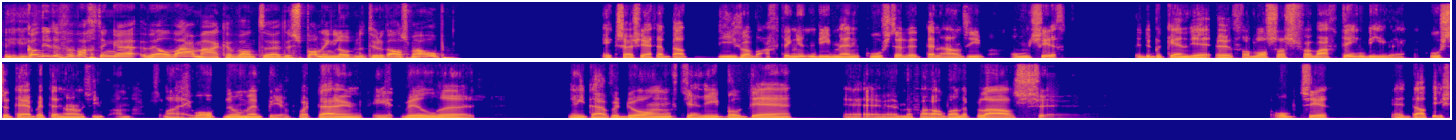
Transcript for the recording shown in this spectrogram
Mhm. Kan hij de verwachtingen wel waarmaken? Want eh, de spanning loopt natuurlijk alsmaar op. Ik zou zeggen dat die verwachtingen die men koesterde ten aanzien van omzicht, de bekende uh, verlossersverwachting die we gekoesterd hebben ten aanzien van, nou, ik zal even opnoemen, Pim Fortuyn, Geert Wilders, Rita Verdonk, Thierry Baudet, uh, mevrouw Van der Plas, uh, dat, is,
